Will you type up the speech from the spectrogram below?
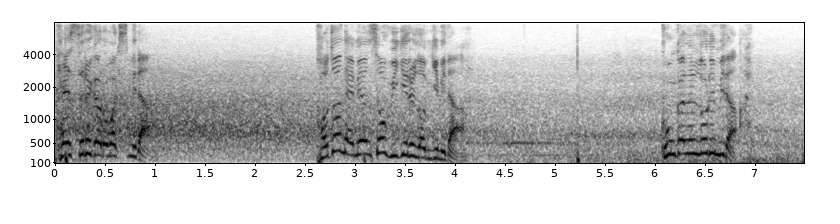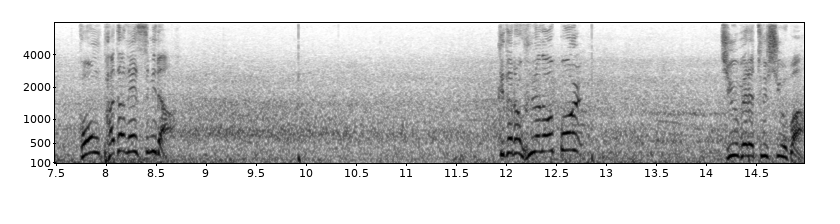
패스를 가로막습니다. 걷어내면서 위기를 넘깁니다. 공간을 노립니다. 공 받아냈습니다. 그대로 흘러나온 볼. 지우베르 투 시우바.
